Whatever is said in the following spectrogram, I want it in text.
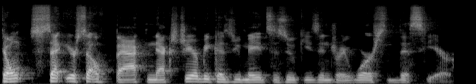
don't set yourself back next year because you made Suzuki's injury worse this year.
